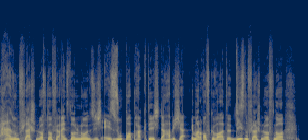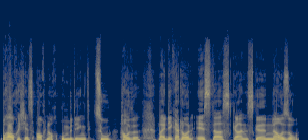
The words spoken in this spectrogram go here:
Ja, so ein Flaschenöffner für 1,99, ey, super praktisch, da habe ich ja immer drauf gewartet. Diesen Flaschenöffner brauche ich jetzt auch noch unbedingt zu Hause. Bei Decathlon ist das ganz genauso.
